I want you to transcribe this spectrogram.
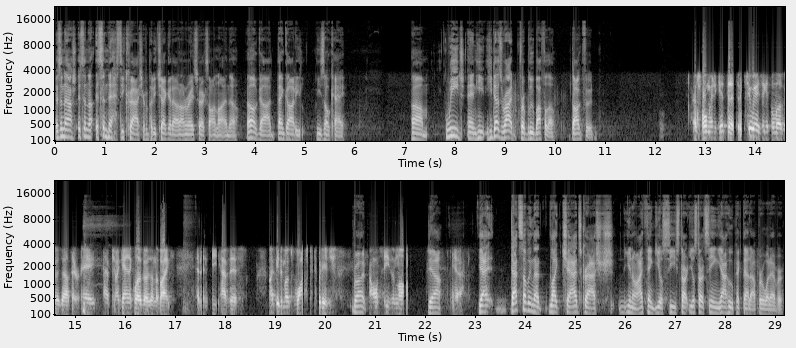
It's a nas- it's a it's a nasty crash. Everybody check it out on RacerX online though. Oh God, thank God he he's okay. Um, Weege and he he does ride for Blue Buffalo dog food. That's one way to get the. There's two ways to get the logos out there. A, have gigantic logos on the bike, and then B, have this. Might be the most watched footage Right. all season long. Yeah. Yeah. Yeah, that's something that like Chad's crash. You know, I think you'll see start you'll start seeing Yahoo pick that up or whatever.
